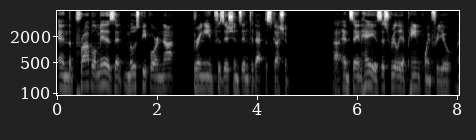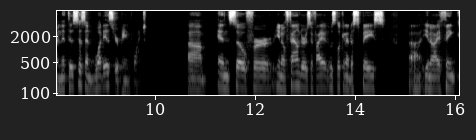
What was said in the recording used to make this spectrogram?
And the problem is that most people are not bringing physicians into that discussion uh, and saying, hey, is this really a pain point for you? And if this isn't, what is your pain point? Um, and so for you know founders, if I was looking at a space, uh, you know, I think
